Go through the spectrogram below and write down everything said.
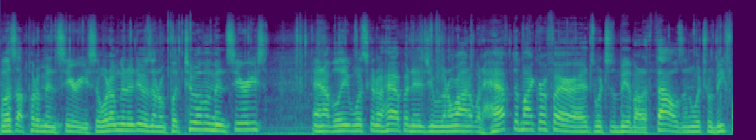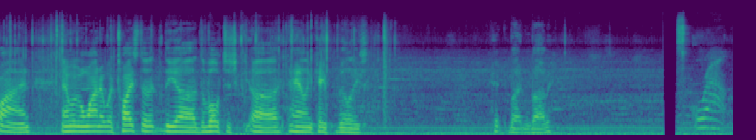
unless I put them in series. So what I'm gonna do is I'm gonna put two of them in series and I believe what's going to happen is you're going to wind it with half the microfarads, which will be about a thousand, which would be fine, and we're to wind it with twice the the, uh, the voltage uh, handling capabilities. Hit the button, Bobby. Sprout.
